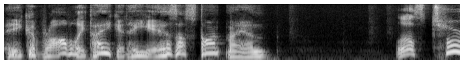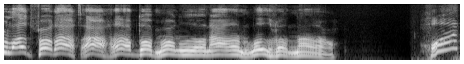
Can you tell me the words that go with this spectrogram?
he could probably take it. He is a stuntman. It's too late for that. I have the money and I am leaving now. What?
